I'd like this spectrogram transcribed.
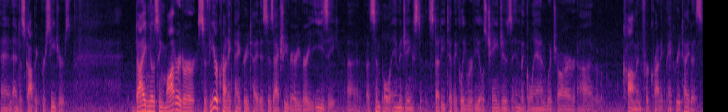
and endoscopic procedures. Diagnosing moderate or severe chronic pancreatitis is actually very, very easy. Uh, a simple imaging st study typically reveals changes in the gland which are uh, common for chronic pancreatitis.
